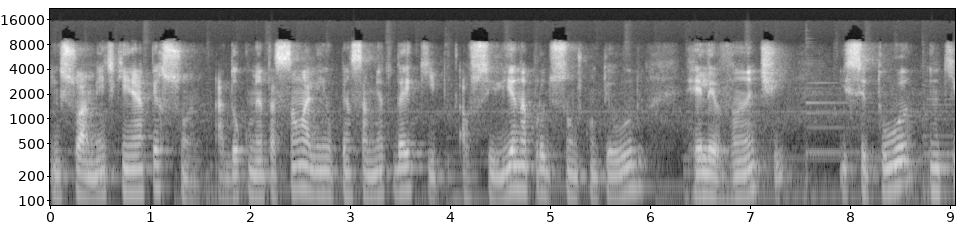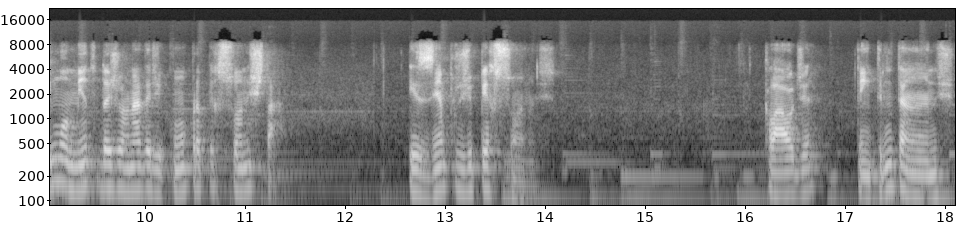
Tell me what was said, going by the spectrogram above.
em sua mente quem é a persona. A documentação alinha o pensamento da equipe, auxilia na produção de conteúdo relevante e situa em que momento da jornada de compra a persona está. Exemplos de personas. Cláudia tem 30 anos,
